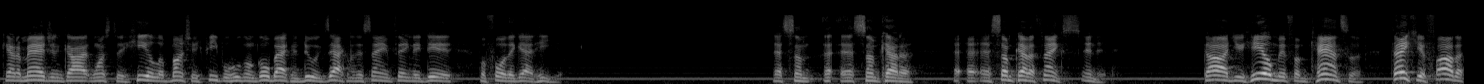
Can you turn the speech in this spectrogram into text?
I can't imagine God wants to heal a bunch of people who are going to go back and do exactly the same thing they did before they got healed. That's some, that's some kind of that's some kind of thanks in it. God, you healed me from cancer. Thank you, Father.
